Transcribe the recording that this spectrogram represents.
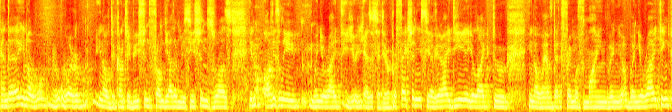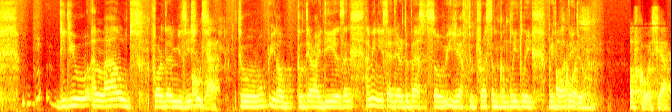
And uh, you know, where you know the contribution from the other musicians was, you know, obviously when you write, you, as I said, you're a perfectionist. You have your idea. You like to, you know, have that frame of mind when you when you're writing. Did you allowed for the musicians? Oh, yeah. To you know, put their ideas, and I mean, you said they're the best, so you have to trust them completely with Of what they do. Of course, yeah.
